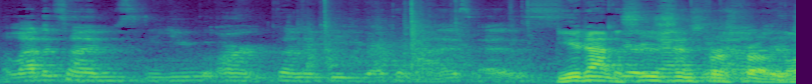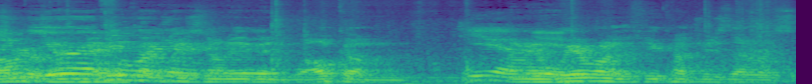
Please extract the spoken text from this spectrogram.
a lot of times you aren't going to be recognized as. You're not a citizen for- for a long You're Many a countries don't even welcome. Yeah. I mean, Yeah. we're one of the few countries that was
